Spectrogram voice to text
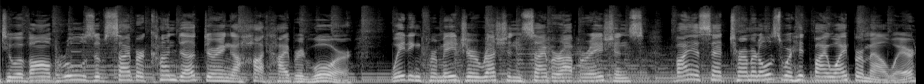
to evolve rules of cyber conduct during a hot hybrid war. Waiting for major Russian cyber operations, Viasat terminals were hit by wiper malware,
